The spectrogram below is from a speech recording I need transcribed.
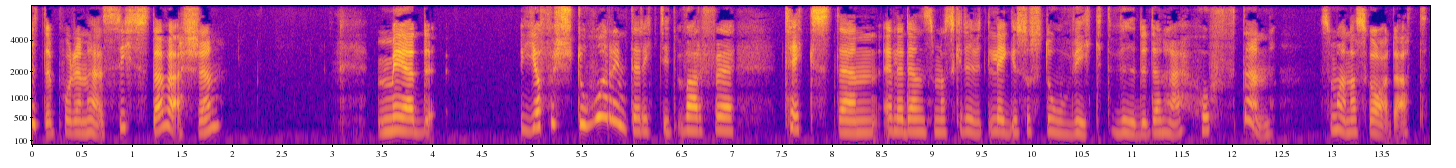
lite på den här sista versen. Med, jag förstår inte riktigt varför texten, eller den som har skrivit, lägger så stor vikt vid den här höften som han har skadat.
